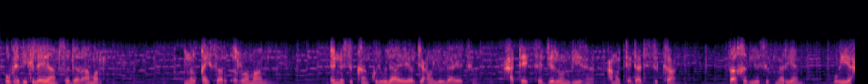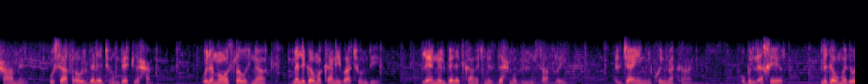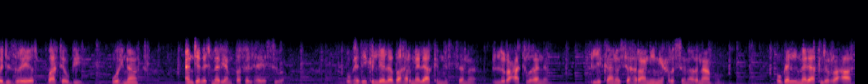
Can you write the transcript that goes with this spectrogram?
وبهذيك الأيام صدر أمر من القيصر الروماني إنه سكان كل ولاية يرجعون لولايتهم حتى يتسجلون بيها عمود تعداد السكان. فأخذ يوسف مريم وهي حامل وسافروا لبلدهم بيت لحم. ولما وصلوا هناك ما لقوا مكان يباتون بيه لأنه البلد كانت مزدحمة بالمسافرين الجايين من كل مكان. وبالأخير لقوا مذود صغير باتوا بيه وهناك أنجبت مريم طفلها يسوع. وبهذيك الليلة ظهر ملاك من السماء لرعاة الغنم اللي كانوا سهرانين يحرسون أغنامهم. وقال الملاك للرعاة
